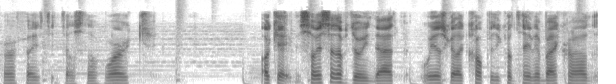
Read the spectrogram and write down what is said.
Perfect it does not work. Okay so instead of doing that we're just gonna copy the container background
